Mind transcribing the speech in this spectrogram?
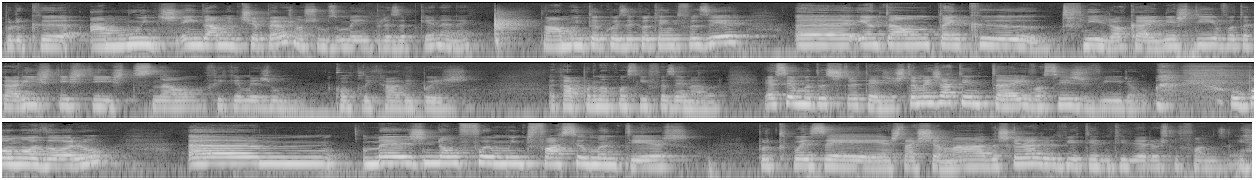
Porque há muitos, ainda há muitos chapéus, nós somos uma empresa pequena, né? Então há muita coisa que eu tenho de fazer, uh, então tenho que definir, ok, neste dia vou atacar isto, isto e isto, senão fica mesmo complicado e depois acabo por não conseguir fazer nada. Essa é uma das estratégias. Também já tentei, vocês viram, o Pomodoro, ahm, mas não foi muito fácil manter, porque depois é estas chamadas. Se calhar eu devia ter metido os telefones em,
